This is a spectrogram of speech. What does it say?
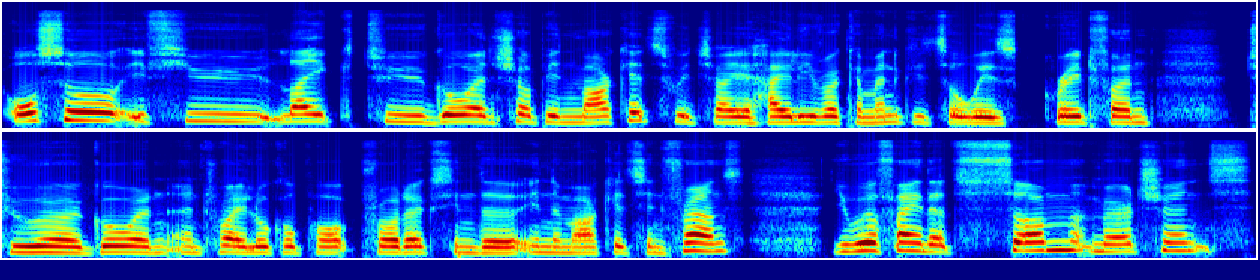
also if you like to go and shop in markets which i highly recommend it's always great fun to uh, go and, and try local po- products in the in the markets in france you will find that some merchants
